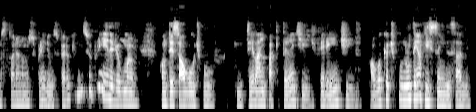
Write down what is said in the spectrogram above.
história não me surpreendeu. Espero que me surpreenda de alguma. aconteça algo, tipo, sei lá, impactante, diferente. Algo que eu, tipo, não tenha visto ainda, sabe?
